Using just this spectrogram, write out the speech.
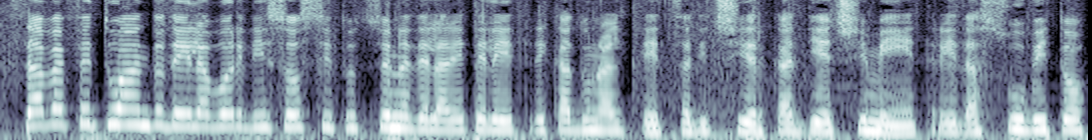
stava effettuando dei lavori di sostituzione della rete elettrica ad un'altezza di circa 10 metri. Da subito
